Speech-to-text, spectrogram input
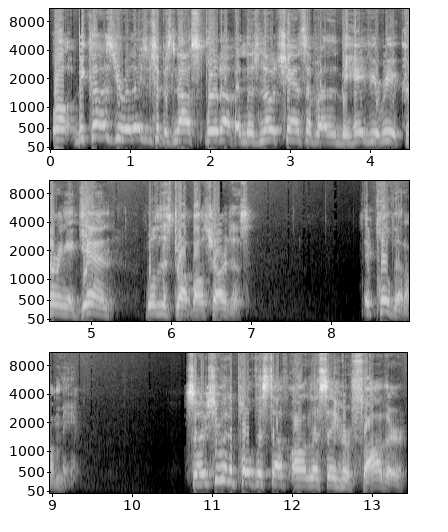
well, because your relationship is now split up and there's no chance of uh, the behavior reoccurring again, we'll just drop all charges. They pulled that on me. So if she would have pulled this stuff on, let's say, her father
